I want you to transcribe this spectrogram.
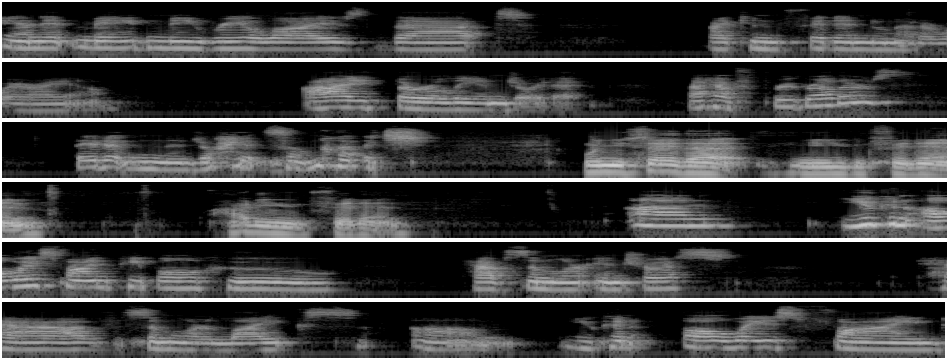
and it made me realize that I can fit in no matter where I am. I thoroughly enjoyed it. I have three brothers. They didn't enjoy it so much. When you say that you can fit in, how do you fit in? Um, you can always find people who have similar interests, have similar likes. Um, you can always find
